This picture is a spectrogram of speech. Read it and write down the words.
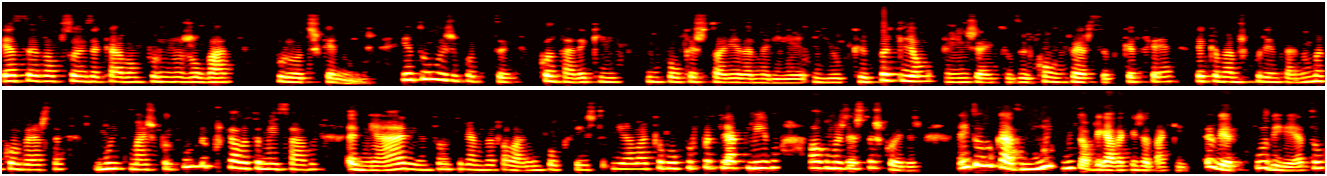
essas opções acabam por nos levar por outros caminhos. Então hoje vou-te contar aqui um pouco a história da Maria e o que partilhou em jeito de conversa de café, acabamos por entrar numa conversa muito mais profunda, porque ela também sabe a minha área, então estivemos a falar um pouco disto e ela acabou por partilhar comigo algumas destas coisas. Em todo o caso, muito, muito obrigada a quem já está aqui a ver o direto.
